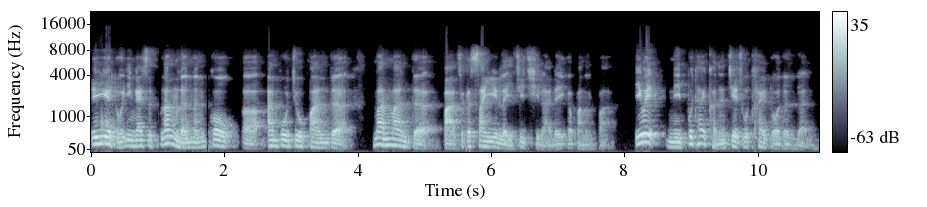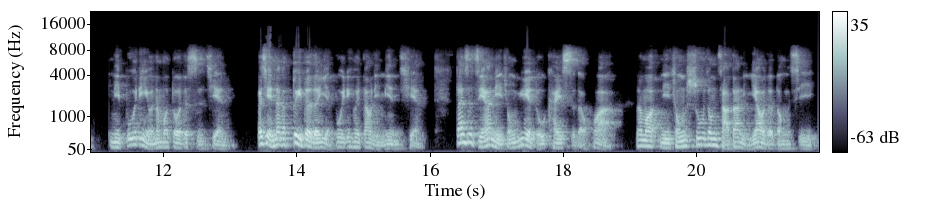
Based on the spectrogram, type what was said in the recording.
因为阅读应该是让人能够呃按部就班的，慢慢的把这个善意累积起来的一个方法。因为你不太可能接触太多的人，你不一定有那么多的时间，而且那个对的人也不一定会到你面前。但是只要你从阅读开始的话，那么你从书中找到你要的东西，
